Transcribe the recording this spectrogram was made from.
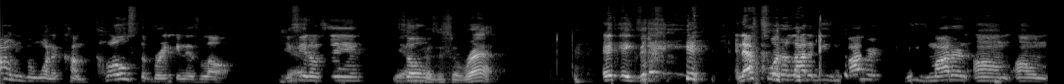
I don't even want to come close to breaking this law. You yeah. see what I'm saying? Yeah, so because it's a wrap. It, exactly, and that's what a lot of these modern these modern um um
